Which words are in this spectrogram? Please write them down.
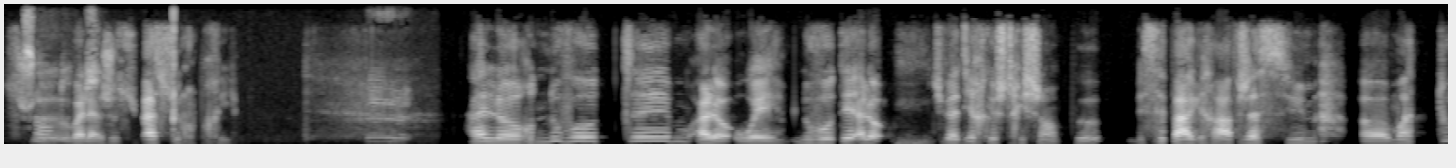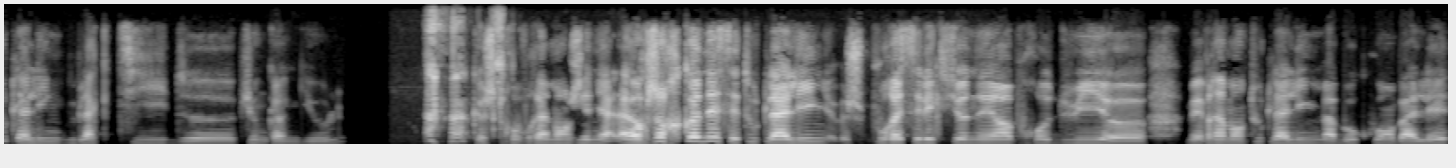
Je, voilà, je suis pas surpris. Alors, nouveauté, alors, ouais, nouveauté, alors, tu vas dire que je triche un peu, mais c'est pas grave, j'assume. Euh, moi, toute la ligne Black Tea de Pyongyangul, que je trouve vraiment génial. Alors je reconnais, c'est toute la ligne. Je pourrais sélectionner un produit, euh, mais vraiment toute la ligne m'a beaucoup emballé.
